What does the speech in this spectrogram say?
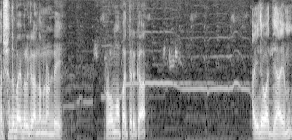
పరిశుద్ధ బైబిల్ గ్రంథం నుండి రోమపత్రిక ఐదవ అధ్యాయం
